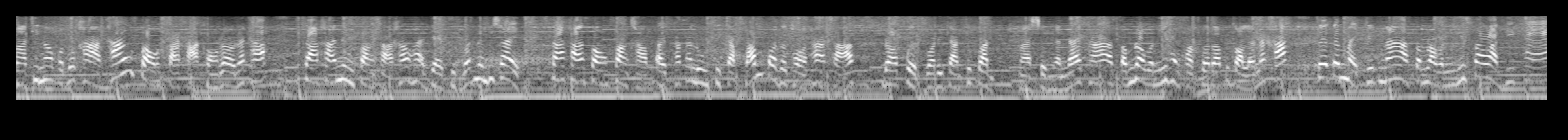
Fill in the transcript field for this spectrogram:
มาที่นอกประตูคาทั้ง 2 สาขาของเรานะคะ สาขา 1 ฝั่งขาเข้าหาดใหญ่ติดวัดเนินพิชัย สาขา 2 ฝั่งขาไปพัทลุงติดกับปั๊มปตทท่าช้างรอเปิดบริการทุกวันมาชมกันได้ค่ะสำหรับวันนี้ผมขอตัวลาไปก่อนแล้วนะคะ เจอกันใหม่คลิปหน้าสำหรับวันนี้สวัสดีค่ะ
